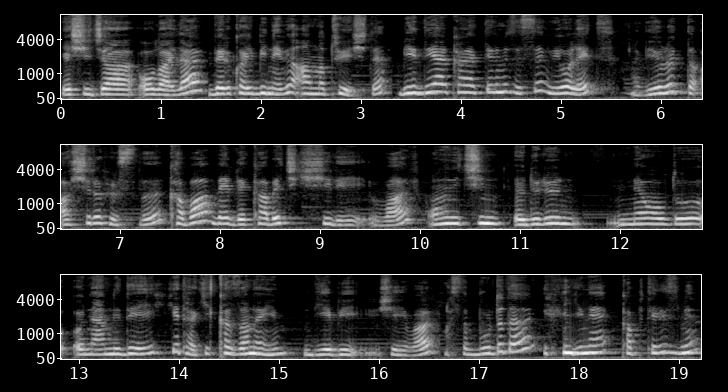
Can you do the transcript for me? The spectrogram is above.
yaşayacağı olaylar Veruka'yı bir nevi anlatıyor işte. Bir diğer karakterimiz ise Violet. Violet de aşırı hırslı, kaba ve rekabetçi kişiliği var. Onun için ödülün ne olduğu önemli değil. Yeter ki kazanayım diye bir şey var. Aslında burada da yine kapitalizmin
